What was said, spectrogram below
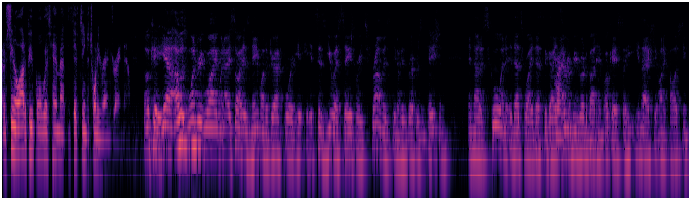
I've seen a lot of people with him at the 15 to 20 range right now. Okay, yeah, I was wondering why when I saw his name on a draft board, it says USA is where he's from, is you know his representation, and not a school, and, that's why that's the guy right. I remember you wrote about him. Okay, so he, he's not actually on a college team.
